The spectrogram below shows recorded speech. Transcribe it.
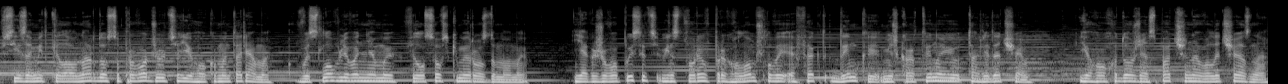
Всі замітки Леонардо супроводжуються його коментарями, висловлюваннями, філософськими роздумами. Як живописець він створив приголомшливий ефект димки між картиною та глядачем. Його художня спадщина величезна.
